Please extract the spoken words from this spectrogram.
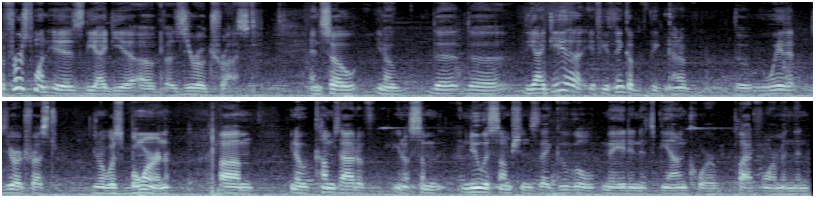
The first one is the idea of uh, zero trust, and so you know the the the idea, if you think of the kind of the way that zero trust you know was born, um, you know, comes out of you know some new assumptions that Google made in its BeyondCorp platform and then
